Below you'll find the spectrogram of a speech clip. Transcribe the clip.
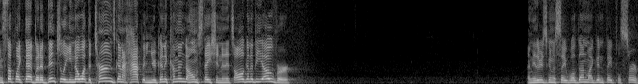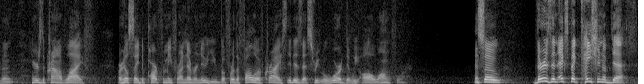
and stuff like that. But eventually, you know what? The turn's going to happen, and you're going to come into home station, and it's all going to be over. And either he's going to say, Well done, my good and faithful servant. Here's the crown of life. Or he'll say, Depart from me, for I never knew you. But for the follower of Christ, it is that sweet reward that we all long for. And so there is an expectation of death,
